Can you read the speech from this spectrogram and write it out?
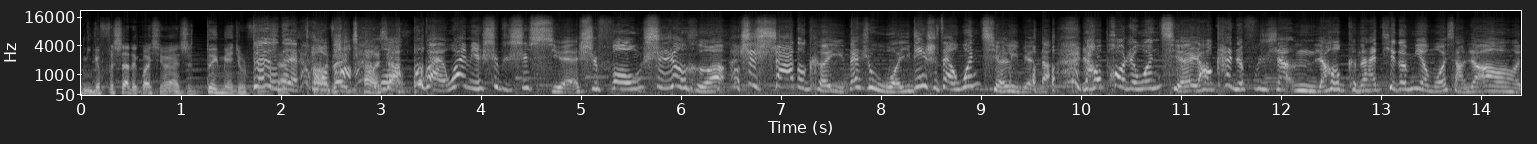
你跟富士山的关系永远是对面就是富士山，对对对，我躺在泡脚下我。不管外面是不是雪、是风、是任何是沙都可以，但是我一定是在温泉里面的，然后泡着温泉，然后看着富士山，嗯，然后可能还贴个面膜，想着哦，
